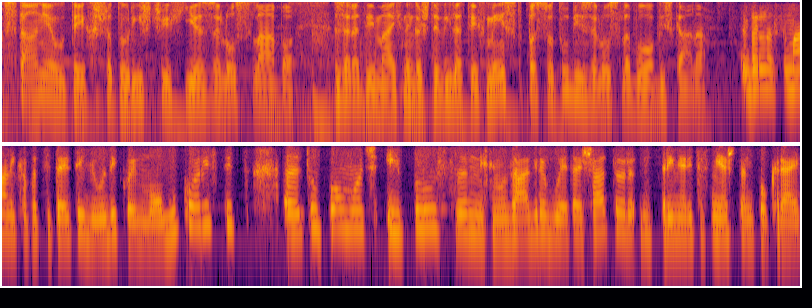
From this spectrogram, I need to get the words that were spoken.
Stanje v teh šotoriščih je zelo slabo, zaradi majhnega števila teh mest pa so tudi zelo slabo obiskana. vrlo su mali kapaciteti ljudi koji mogu koristiti e, tu pomoć i plus, mislim u Zagrebu je taj šator primjerice smješten pokraj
